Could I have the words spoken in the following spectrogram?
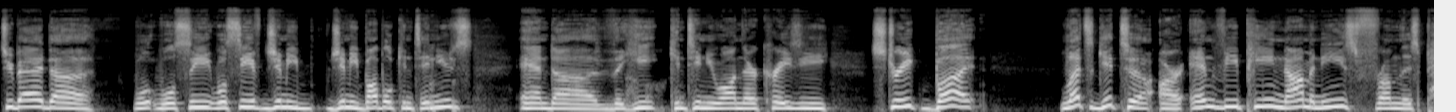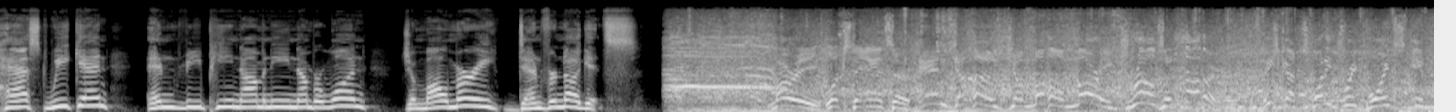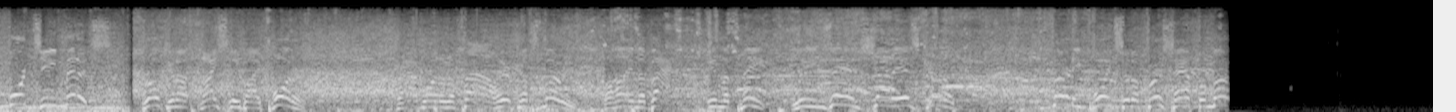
Too bad. Uh, we'll we'll see. We'll see if Jimmy Jimmy Bubble continues and uh, the Heat continue on their crazy streak. But let's get to our MVP nominees from this past weekend. MVP nominee number one, Jamal Murray, Denver Nuggets. Murray looks to answer and does. Jamal Drills another. He's got 23 points in 14 minutes. Broken up nicely by Porter. Crowd wanted a foul. Here comes Murray behind the back in the paint. Leans in. Shot is good. 30 points in the first half for Murray.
